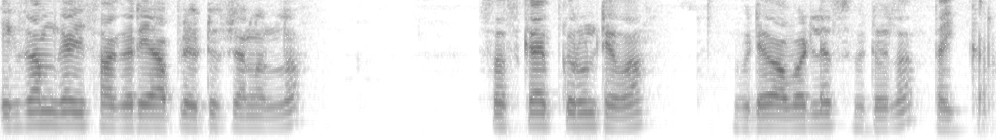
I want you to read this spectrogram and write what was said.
एक्झाम गाईड सागर या आपल्या यूट्यूब चॅनलला सबस्क्राईब करून ठेवा. व्हिडिओ आवडल्यास व्हिडिओला लाईक करा.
